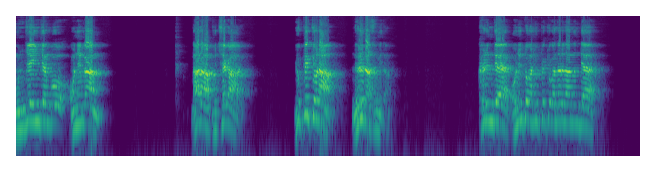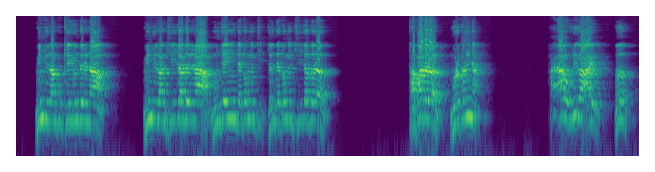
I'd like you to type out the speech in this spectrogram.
문재인 정부 5년간 나라 부채가 600조나 늘어났습니다. 그런데 5년 동안 600조가 늘어났는데 민주당 국회의원들이나 민주당 지지자들이나 문재인 대통령 지- 전 대통령 지지자들은 좌파들은 뭐라 하느냐? 아 우리가 아이 어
